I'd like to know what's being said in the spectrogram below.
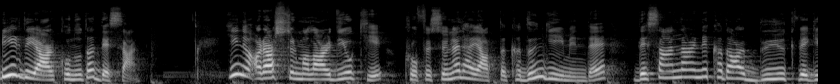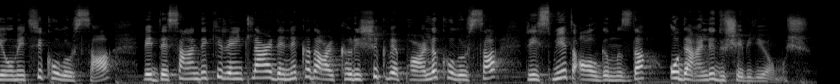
Bir diğer konu da desen. Yine araştırmalar diyor ki profesyonel hayatta kadın giyiminde desenler ne kadar büyük ve geometrik olursa ve desendeki renkler de ne kadar karışık ve parlak olursa resmiyet algımızda o denli düşebiliyormuş.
